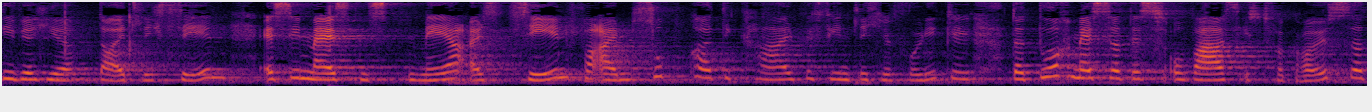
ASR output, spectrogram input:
die wir hier deutlich sehen. Es sind meistens mehr als zehn, vor allem subkortikal befindliche Follikel. Der Durchmesser des Ovars ist vergrößert.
